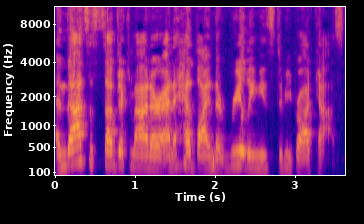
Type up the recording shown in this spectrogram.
And that's a subject matter and a headline that really needs to be broadcast.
